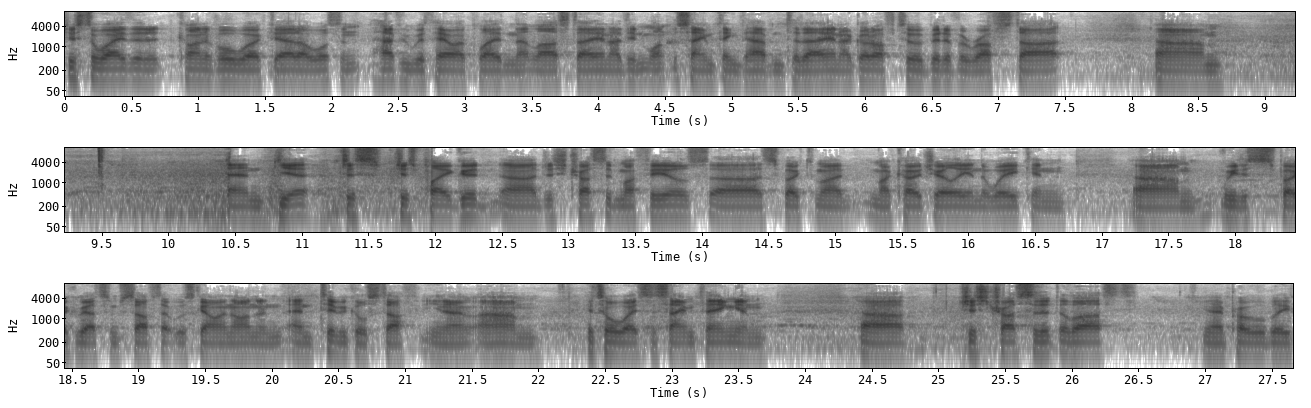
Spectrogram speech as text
just the way that it kind of all worked out, I wasn't happy with how I played in that last day, and I didn't want the same thing to happen today. And I got off to a bit of a rough start. Um, and yeah, just just play good. Uh, just trusted my feels. Uh, spoke to my, my coach early in the week, and um, we just spoke about some stuff that was going on and, and typical stuff. You know, um, it's always the same thing, and uh, just trusted it the last, you know, probably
